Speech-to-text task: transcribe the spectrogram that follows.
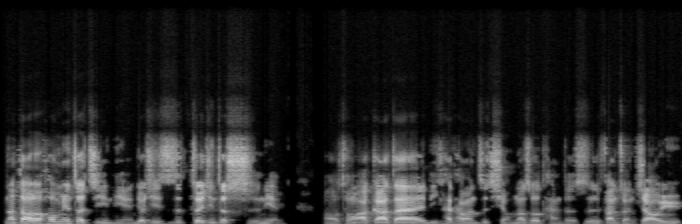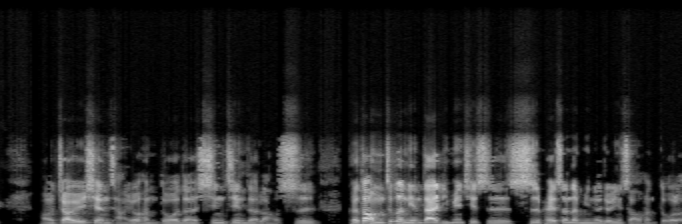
那到了后面这几年，尤其是最近这十年，哦，从阿嘎在离开台湾之前，我们那时候谈的是翻转教育，哦，教育现场有很多的新进的老师，可到我们这个年代里面，其实师培生的名额就已经少很多了。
